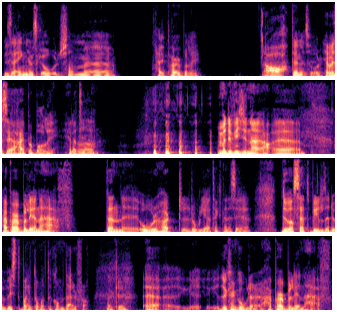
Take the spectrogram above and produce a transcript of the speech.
Vissa engelska ord som uh, hyperbole. Ja, Den är svår. jag vill säga hyperbole hela Ja. tiden. Men det finns ju den här eh, hyperbole and a half. Den eh, oerhört roliga tecknade serien. Du har sett bilder, du visste bara inte om att det kom därifrån. Okej. Eh, du kan googla det. Hyperbole and a half.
